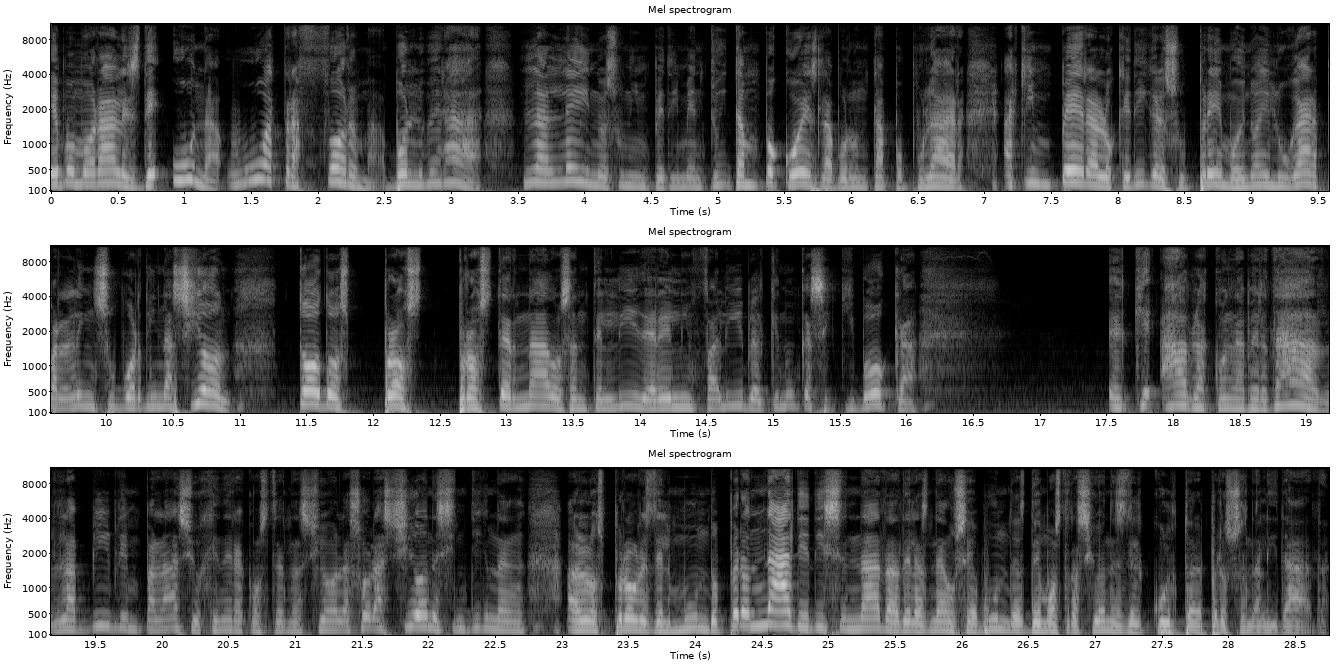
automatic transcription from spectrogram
Evo Morales de una u otra forma volverá. La ley no es un impedimento y tampoco es la voluntad popular. Aquí impera lo que diga el Supremo y no hay lugar para la insubordinación. Todos prosternados ante el líder, el infalible, el que nunca se equivoca el que habla con la verdad. La Biblia en palacio genera consternación, las oraciones indignan a los progres del mundo, pero nadie dice nada de las nauseabundas demostraciones del culto a la personalidad.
